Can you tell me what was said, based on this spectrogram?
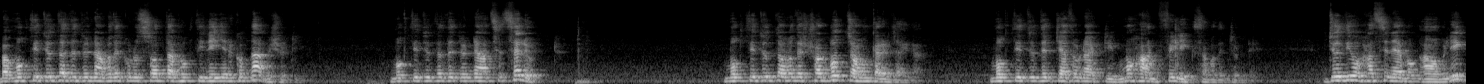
বা মুক্তিযোদ্ধাদের জন্য আমাদের কোনো শ্রদ্ধা, ভক্তি নেই, এরকম না বিষয়টি। মুক্তিযোদ্ধাদের জন্য আছে স্যালুট মুক্তিযুদ্ধ আমাদের সর্বোচ্চ অহংকারের জায়গা। মুক্তিযুদ্ধের চেতনা একটি মহান ফিলিংস আমাদের জন্য। যদিও হাসিনা এবং আওয়ামী লীগ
